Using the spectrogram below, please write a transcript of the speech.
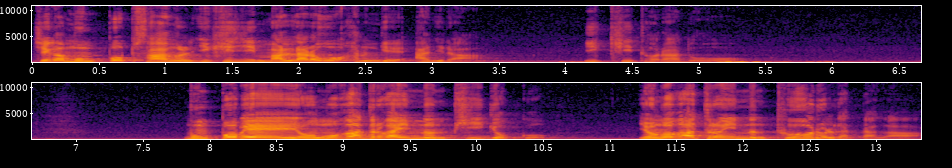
제가 문법 사항을 익히지 말라고 하는 게 아니라 익히더라도 문법에 영어가 들어가 있는 비교급, 영어가 들어있는 더를 갖다가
